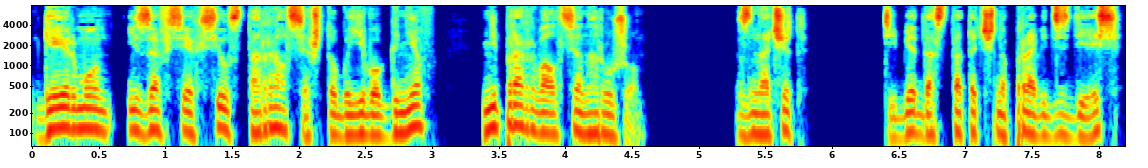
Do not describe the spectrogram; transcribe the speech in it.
Гейрмун изо всех сил старался, чтобы его гнев не прорвался наружу. Значит, Тебе достаточно править здесь,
